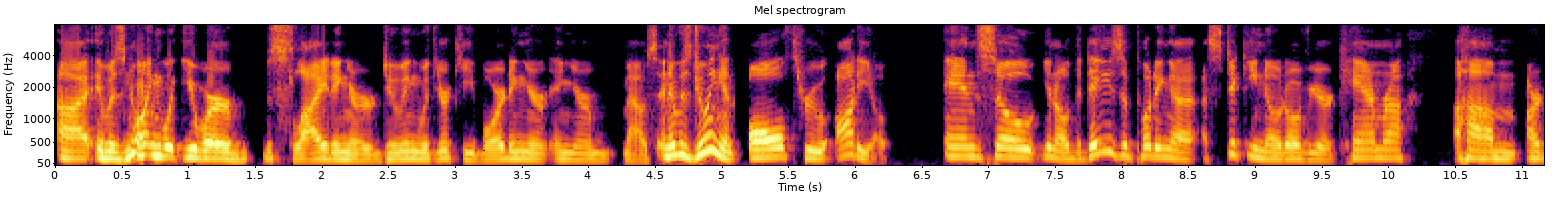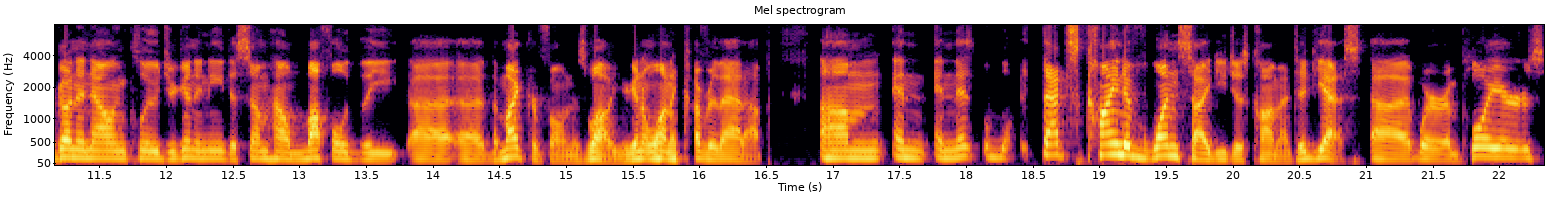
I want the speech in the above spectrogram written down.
Uh, it was knowing what you were sliding or doing with your keyboard and your and your mouse, and it was doing it all through audio. And so, you know, the days of putting a, a sticky note over your camera um, are going to now include you're going to need to somehow muffle the uh, uh, the microphone as well. You're going to want to cover that up. Um, and and this that's kind of one side you just commented. Yes, uh, where employers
